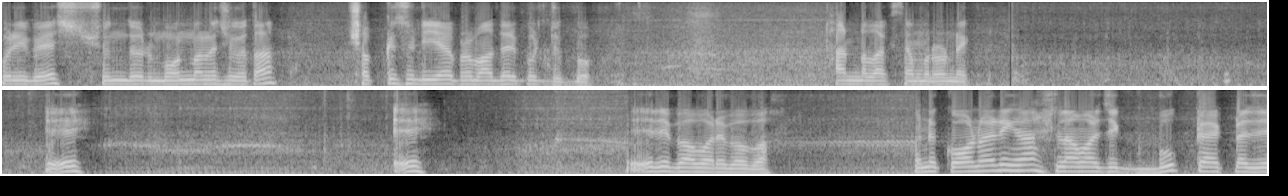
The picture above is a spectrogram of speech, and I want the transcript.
পরিবেশ, সুন্দর মন মানসিকতা, সবকিছু নিয়ে আমরা মাদারীপুর ঢুকবো। ঠান্ডা লাগছে আমার অনেক। এরে বাবা রে বাবা। মানে কর্নারিং আসলে আমার যে বুকটা একটা যে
